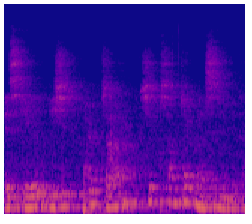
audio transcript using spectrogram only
에스겔 28장 13절 말씀입니다.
